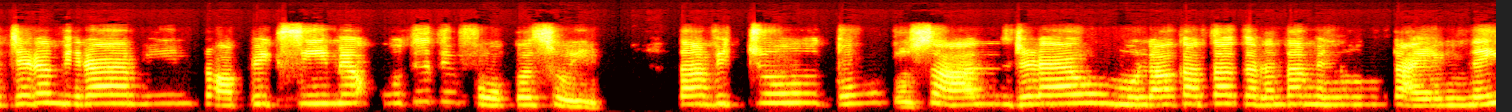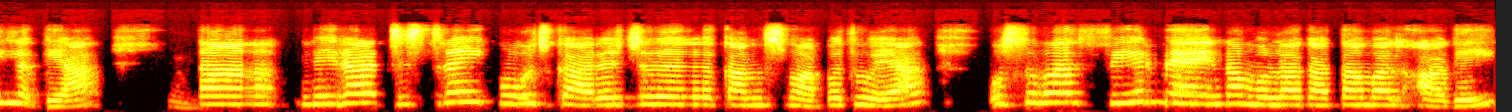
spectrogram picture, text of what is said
ਜਿਹੜਾ ਮੇਰਾ ਮੇਨ ਟੌਪਿਕ ਸੀ ਮੈਂ ਉਹਦੇ ਤੇ ਫੋਕਸ ਹੋਈ। ਤਾਂ ਵਿੱਚੋਂ ਦੋ ਕੁ ਸਾਲ ਜਿਹੜਾ ਉਹ ਮੁਲਾਕਾਤਾਂ ਕਰਨ ਦਾ ਮੈਨੂੰ ਟਾਈਮ ਨਹੀਂ ਲੱਗਿਆ। ਤਾਂ ਮੇਰਾ ਜਿਸ ਤਰ੍ਹਾਂ ਹੀ ਖੋਜ ਕਾਰਜ ਕੰਮ ਸਮਾਪਤ ਹੋਇਆ ਉਸ ਤੋਂ ਬਾਅਦ ਫਿਰ ਮੈਂ ਇਹਨਾਂ ਮੁਲਾਕਾਤਾਂ ਵੱਲ ਆ ਗਈ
